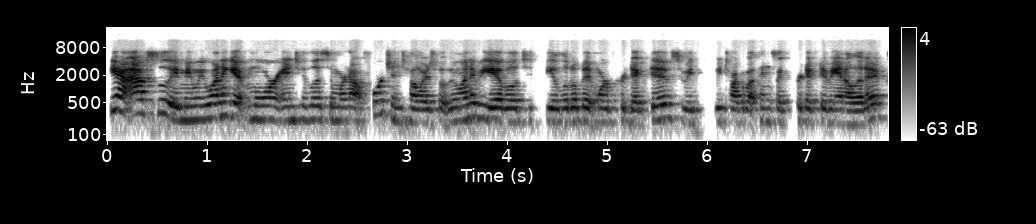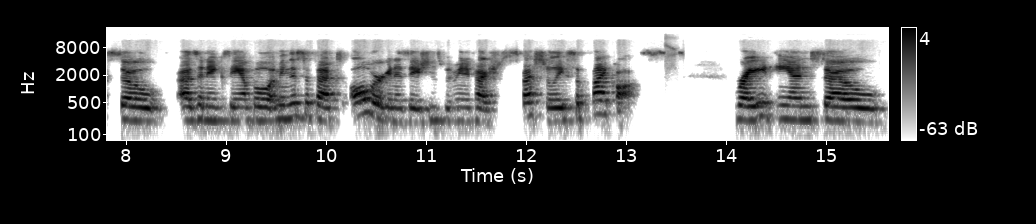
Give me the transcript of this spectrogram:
Yeah absolutely. I mean we want to get more into this and we're not fortune tellers but we want to be able to be a little bit more predictive. So we, we talk about things like predictive analytics. So as an example i mean this affects all organizations but manufacturers especially supply costs right? And so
